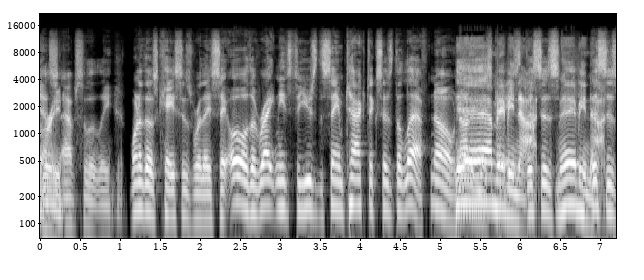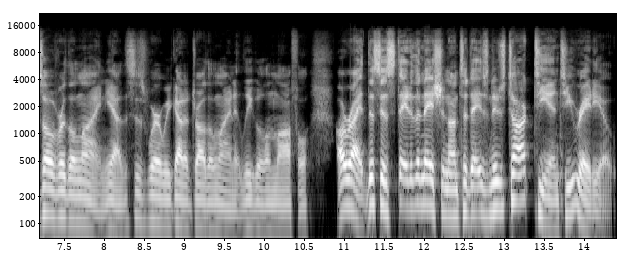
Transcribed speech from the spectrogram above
Agreed. Yes, absolutely. One of those cases where they say, "Oh, the right needs to use the same tactics as the left." No, not yeah, maybe case. not. This is maybe not. This is over the line. Yeah, this is where we got to draw the line at legal and lawful. All right, this is State of the Nation on today's News Talk TNT Radio.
